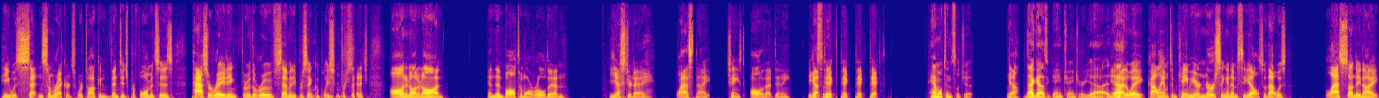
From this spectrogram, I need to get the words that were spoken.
he was setting some records. We're talking vintage performances, passer rating through the roof, 70% completion percentage, on and on and on. And then Baltimore rolled in yesterday, last night, changed all of that, didn't he? He got Listen. picked, picked, picked, picked. Hamilton's legit. Yeah. That guy's a game changer. Yeah. And that, by the way, Kyle Hamilton came here nursing an MCL. So that was last Sunday night.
